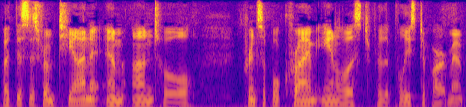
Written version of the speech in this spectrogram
But this is from Tiana M. Antol, principal crime analyst for the police department.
